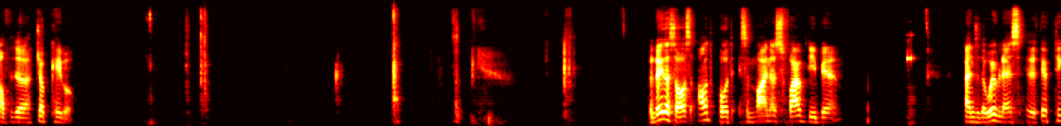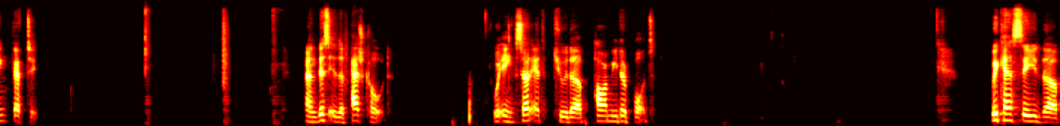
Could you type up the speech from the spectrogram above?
of the drop cable. The laser source output is minus 5 dBm, and the wavelength is 1550. And this is the patch cord. We insert it to the power meter port. We can see the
